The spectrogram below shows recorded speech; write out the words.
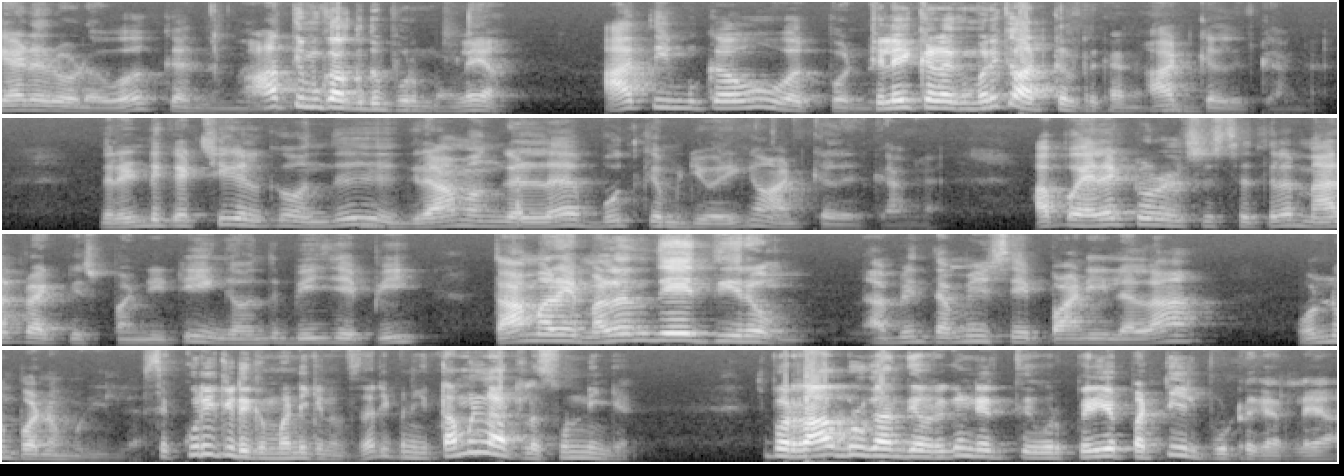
கேடரோட ஒர்க் அந்த அதிமுகவுக்கு இது பொருந்தும் இல்லையா? அதிமுகவும் ஒர்க் பண்ணும் கிளைக்கழகம் வரைக்கும் ஆட்கள் இருக்காங்க. ஆட்கள் இருக்காங்க. இந்த ரெண்டு கட்சிகளுக்கும் வந்து கிராமங்களில் பூத் கமிட்டி வரைக்கும் ஆட்கள் இருக்காங்க. அப்போ எலக்டோரல் சிஸ்டத்தில் மேல் ப்ராக்டிஸ் பண்ணிட்டு இங்கே வந்து பிஜேபி தாமரை மலர்ந்தே தீரும் அப்படின்னு தமிழிசை பாணியிலலாம் ஒன்றும் பண்ண முடியல. சரி குறுக்கீடுக்கு மன்னிக்கணும் சார். இப்போ நீங்கள் தமிழ்நாட்டில் சொன்னீங்க. இப்போ ராகுல் காந்தி அவர்கள் நேற்று ஒரு பெரிய பட்டியல் போட்டிருக்காரு இல்லையா?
